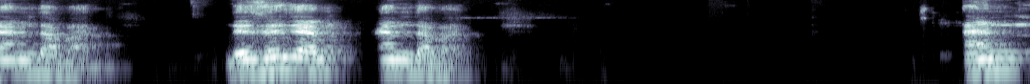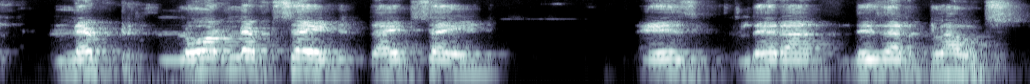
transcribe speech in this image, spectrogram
Ahmedabad. This is Ahmedabad. And left, lower left side, right side is there are these are clouds.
